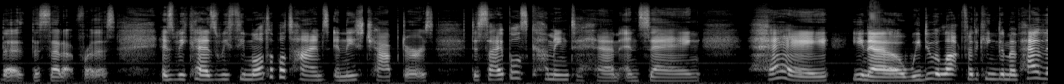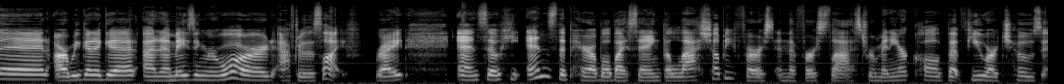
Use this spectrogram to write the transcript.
the, the setup for this is because we see multiple times in these chapters disciples coming to him and saying, hey, you know, we do a lot for the kingdom of heaven. Are we going to get an amazing reward after this life? Right? And so he ends the parable by saying, The last shall be first, and the first last, for many are called, but few are chosen.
